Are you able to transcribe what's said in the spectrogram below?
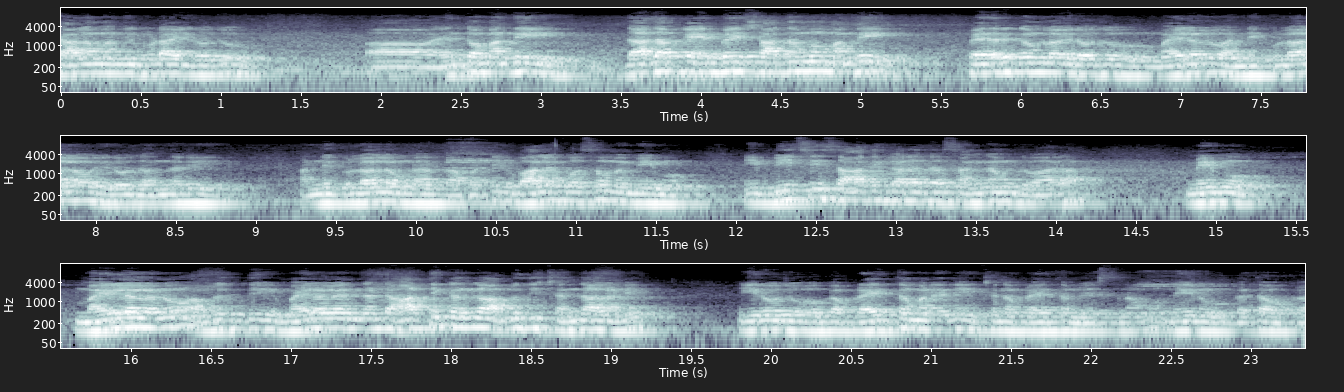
చాలామంది కూడా ఈరోజు ఎంతోమంది దాదాపుగా ఎనభై శాతము మంది పేదరికంలో ఈరోజు మహిళలు అన్ని కులాల్లో ఈరోజు అందరి అన్ని కులాల్లో ఉన్నారు కాబట్టి వాళ్ళ కోసం మేము ఈ బీసీ సాధికారత సంఘం ద్వారా మేము మహిళలను అభివృద్ధి మహిళలు ఏంటంటే ఆర్థికంగా అభివృద్ధి చెందాలని ఈరోజు ఒక ప్రయత్నం అనేది చిన్న ప్రయత్నం చేస్తున్నాము. నేను గత ఒక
